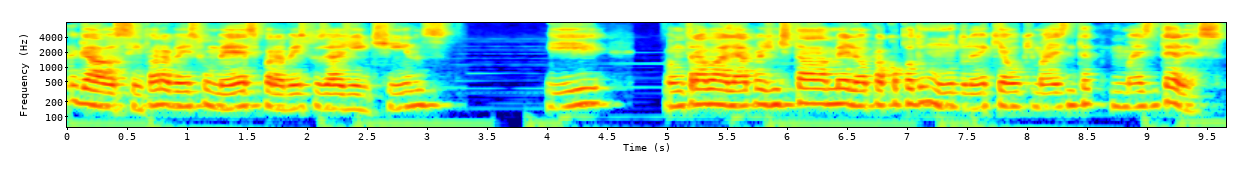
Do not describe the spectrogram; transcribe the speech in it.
Legal, assim, parabéns pro Messi, parabéns pros argentinos. E vamos trabalhar para a gente estar tá melhor para a Copa do Mundo, né? Que é o que mais, mais interessa.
